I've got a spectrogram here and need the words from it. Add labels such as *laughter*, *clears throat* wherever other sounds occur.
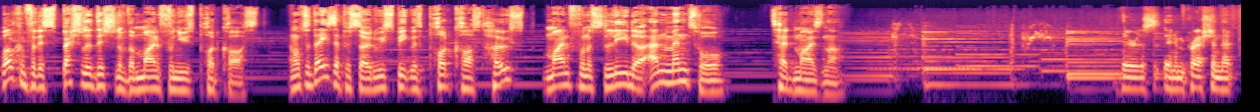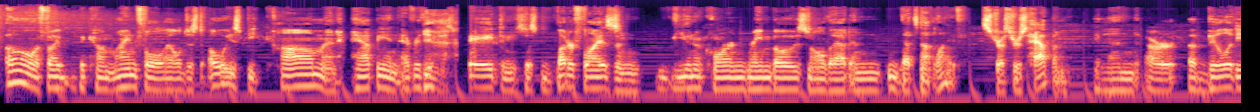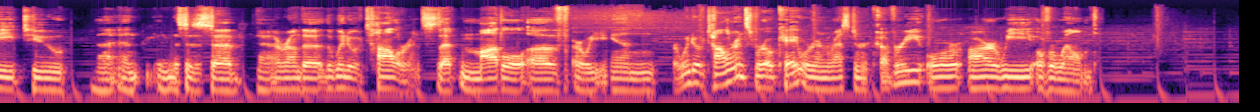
Welcome for this special edition of the Mindful News podcast. And on today's episode, we speak with podcast host, mindfulness leader, and mentor, Ted Meissner there's an impression that oh if i become mindful i'll just always be calm and happy and everything's yeah. great and it's just butterflies and unicorn rainbows and all that and that's not life. Stressors happen. And our ability to uh, and, and, this is uh, uh, around the, the window of tolerance that model of are we in our window of tolerance we're okay we're in rest and recovery or are we overwhelmed?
